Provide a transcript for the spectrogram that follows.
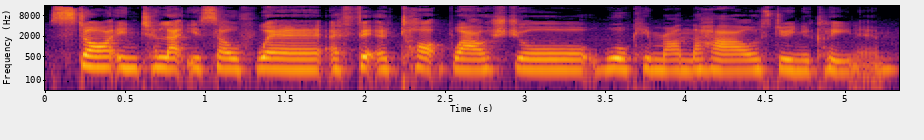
starting to let yourself wear a fitted top whilst you're walking around the house doing your cleaning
